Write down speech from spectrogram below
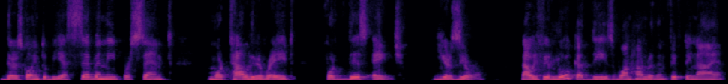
there's going to be a 70% mortality rate for this age, year zero. Now, if you look at these 159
